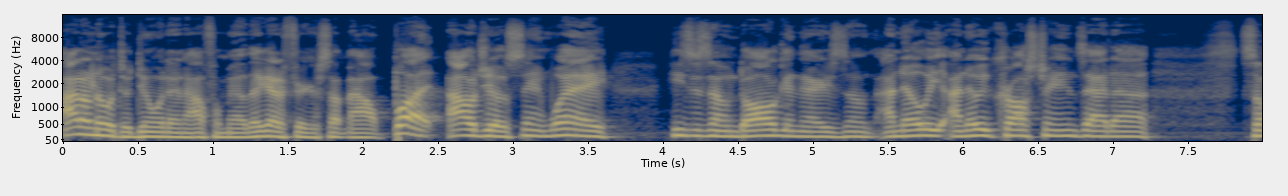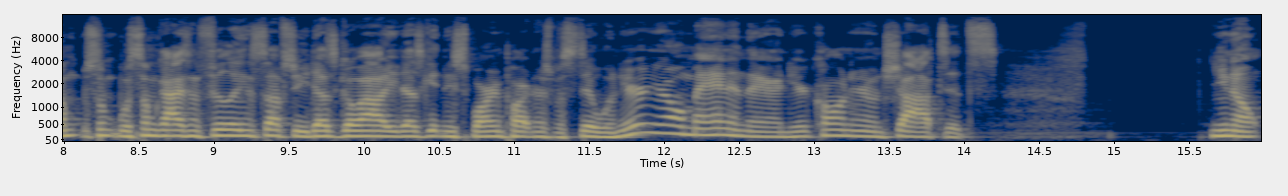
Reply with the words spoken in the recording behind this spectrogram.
I don't know what they're doing in alpha male. They got to figure something out. But Algeo, same way, he's his own dog in there. He's own, I know he, I know he cross trains at uh some, some with some guys in Philly and stuff. So he does go out. He does get new sparring partners. But still, when you're your own man in there and you're calling your own shots, it's you know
